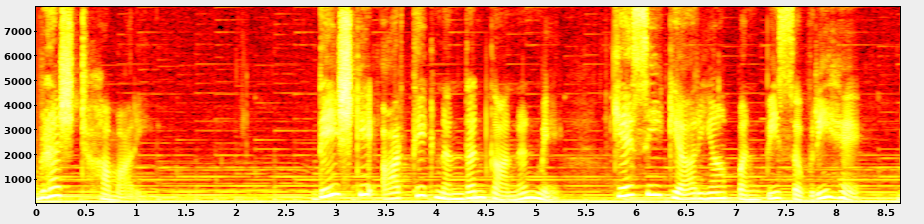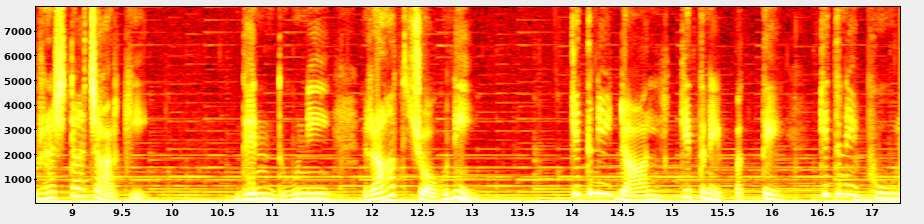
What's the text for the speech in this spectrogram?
भ्रष्ट हमारे। देश के आर्थिक नंदन कानन में कैसी क्यारियाँ पनपी सवरी हैं भ्रष्टाचार की। दिन दूनी, रात चौगुनी। कितनी डाल, कितने पत्ते, कितने फूल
